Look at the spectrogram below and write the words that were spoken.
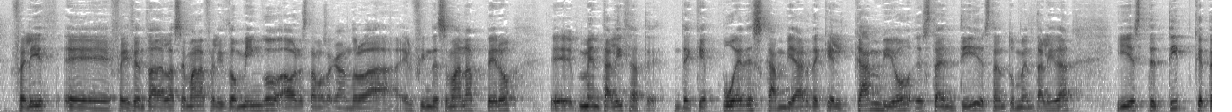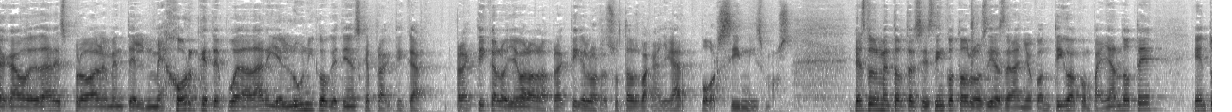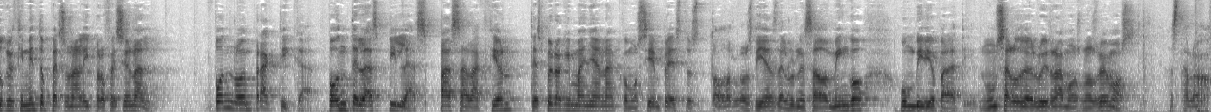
Feliz, eh, feliz entrada de la semana, feliz domingo. Ahora estamos acabando el fin de semana, pero eh, mentalízate de que puedes cambiar, de que el cambio está en ti, está en tu mentalidad y este tip que te acabo de dar es probablemente el mejor que te pueda dar y el único que tienes que practicar. Practícalo, llévalo a la práctica y los resultados van a llegar por sí mismos. Esto es Mentor 365 todos los días del año contigo, acompañándote en tu crecimiento personal y profesional. Ponlo en práctica, ponte las pilas, pasa a la acción. Te espero aquí mañana, como siempre, esto es todos los días, de lunes a domingo, un vídeo para ti. Un saludo de Luis Ramos, nos vemos. Hasta luego.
